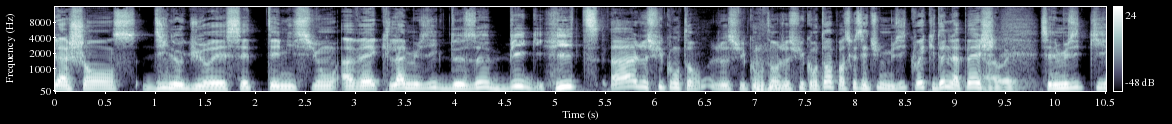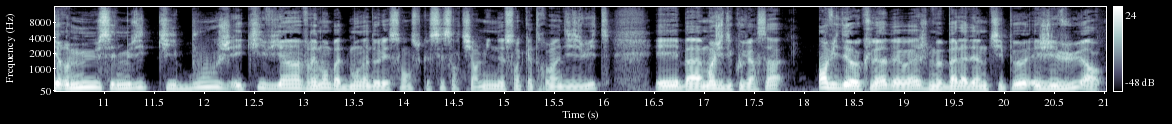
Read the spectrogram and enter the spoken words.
la chance d'inaugurer cette émission avec la musique de The Big Hit. Ah, je suis content, je suis content, je suis content parce que c'est une musique ouais, qui donne la pêche. Ah ouais. C'est une musique qui remue, c'est une musique qui bouge et qui vient vraiment bah, de mon adolescence, que c'est sorti en 1998. Et bah moi j'ai découvert ça en vidéo club, et ouais, je me baladais un petit peu et j'ai vu. Alors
